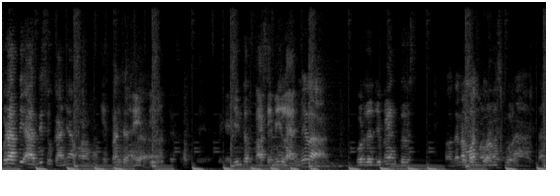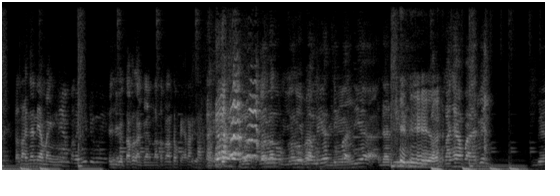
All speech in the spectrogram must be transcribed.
berarti Ardi sukanya sama Manchester Manchester. United Inter AC Milan Milan. Borussia Juventus Tottenham Tottenham Hotspur. Hotspur. Nah, kita tanya nih sama yang Ini yang paling ujung nih. saya juga takut agak natap-natap kayak raksasa. kalau Begini, kalau Pak. gua lihat sih pak dia dari Gini, ya. mukanya Pak Erwin dia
